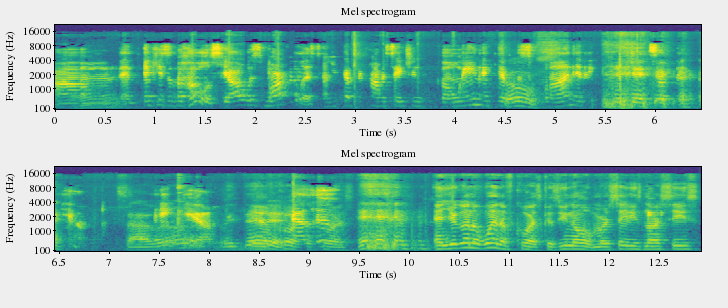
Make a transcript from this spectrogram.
Um, and thank you to the host. Y'all was marvelous. And you kept the conversation going and kept oh. us fun. And so thank you. Salud. Thank you. We did yeah, of course, of course. and you're gonna win, of course, because you know Mercedes Narcisse.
